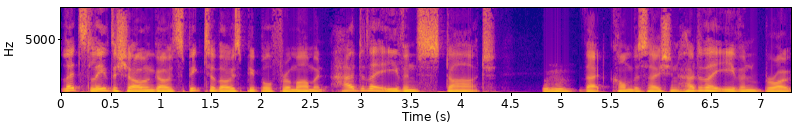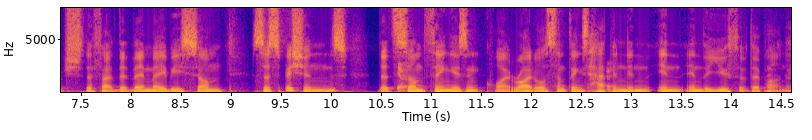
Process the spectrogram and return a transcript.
Let's leave the show and go speak to those people for a moment. How do they even start mm-hmm. that conversation? How do they even broach the fact that there may be some suspicions that yep. something isn't quite right or something's happened in, in, in the youth of their partner?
